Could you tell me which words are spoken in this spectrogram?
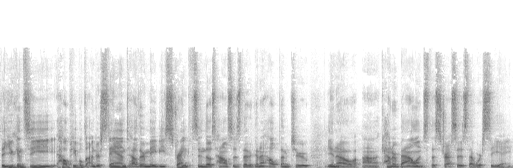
that you can see help people to understand how there may be strengths in those houses that are going to help them to, you know, uh, counterbalance the stresses that we're seeing.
